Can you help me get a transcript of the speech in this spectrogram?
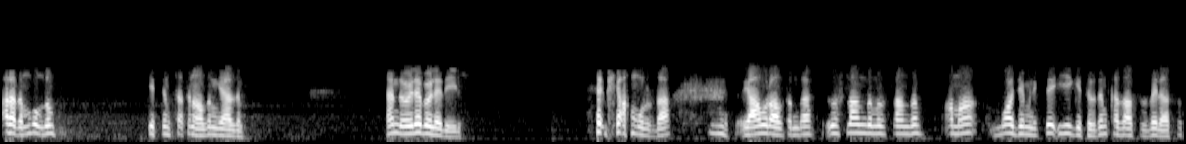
aradım buldum. Gittim satın aldım geldim. Hem de öyle böyle değil. Hep yağmurda, yağmur altında ıslandım ıslandım ama bu acemilikte iyi getirdim. Kazasız belasız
